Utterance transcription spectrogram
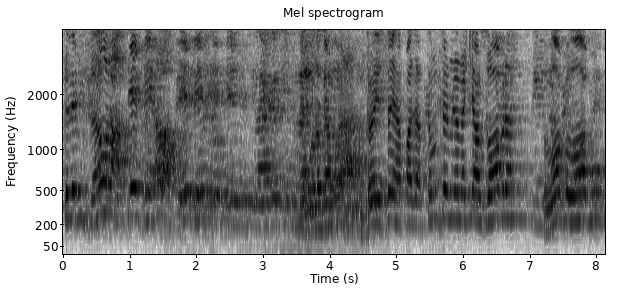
Televisão, olha lá, TV, olha lá, TV. Demorou demorado. Então é isso aí, rapaziada. Estamos terminando aqui as obras. Logo, logo,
